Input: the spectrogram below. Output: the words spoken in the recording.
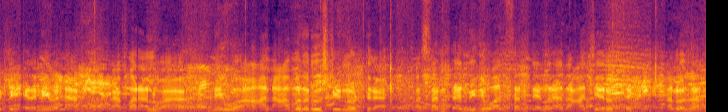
ಇರ್ಲಿ ಯಾಕಂದ್ರೆ ನೀವೆಲ್ಲ ವ್ಯಾಪಾರ ಅಲ್ವಾ? ನೀವು ಆ ಲಾಭದ ದೃಷ್ಟಿ ನೋಡ್ತೀರಾ. ಆ ಸಂತೆ ನಿಜವಾದ ಸಂತೆ ಅಂದ್ರೆ ಅದು ಆಚೆ ಇರುತ್ತೆ. ಅಲ್ವಾ ಸರ್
